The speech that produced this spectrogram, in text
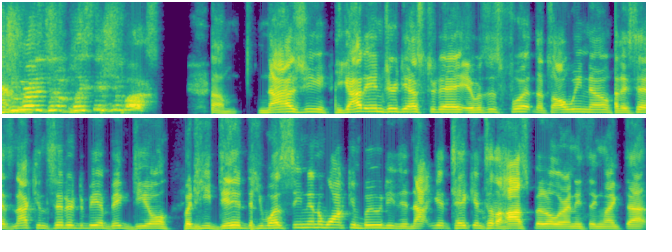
Did you boot. run into the PlayStation box? Um, Najee, he got injured yesterday. It was his foot. That's all we know. They said it's not considered to be a big deal, but he did. He was seen in a walking boot. He did not get taken to the hospital or anything like that.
